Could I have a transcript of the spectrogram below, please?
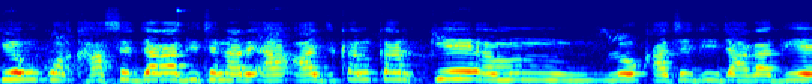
কেউ খাসের জায়গা দিচ্ছে না। আর আজকালকার কে এমন লোক আছে যে জায়গা দিয়ে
